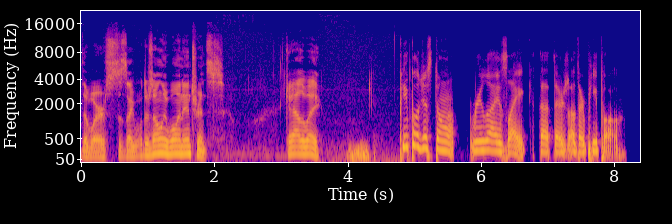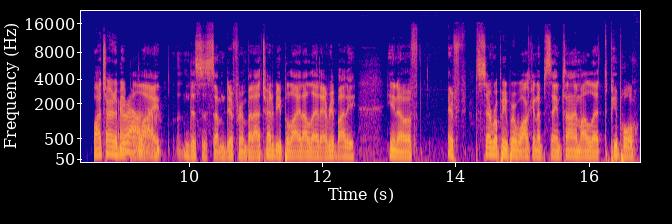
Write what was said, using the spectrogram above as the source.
the worst. It's like, well, there's only one entrance. Get out of the way. People just don't realize like that there's other people. Well, I try to be polite. This is something different, but I try to be polite. I let everybody, you know, if if several people are walking up at the same time, I'll let the people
